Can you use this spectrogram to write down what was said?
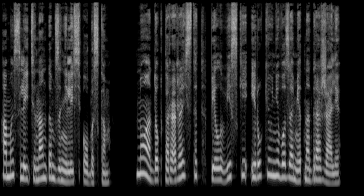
а мы с лейтенантом занялись обыском. Ну а доктор Рейстед пил виски, и руки у него заметно дрожали.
